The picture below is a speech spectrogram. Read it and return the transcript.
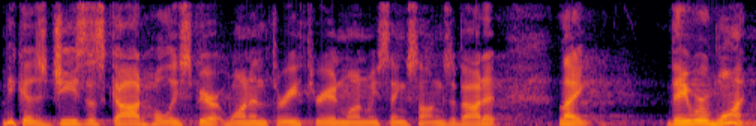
because Jesus, God, Holy Spirit, one and three, three and one, we sing songs about it. Like they were one.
